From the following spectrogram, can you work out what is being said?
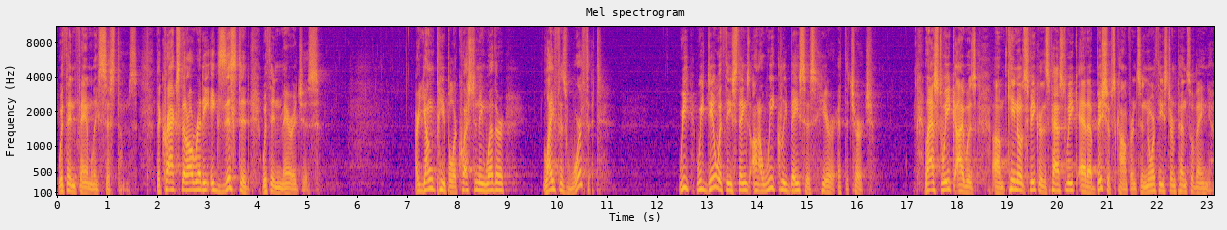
within family systems, the cracks that already existed within marriages. Our young people are questioning whether life is worth it. We, we deal with these things on a weekly basis here at the church. Last week, I was um, keynote speaker this past week at a bishop's conference in northeastern Pennsylvania.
